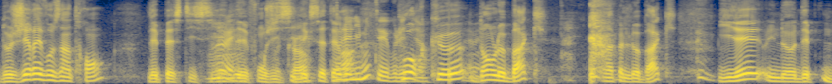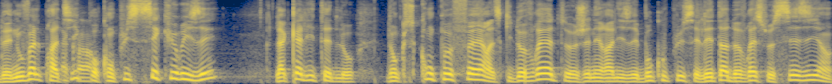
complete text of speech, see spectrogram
de gérer vos intrants, les pesticides, Oui. les fongicides, etc. De les limiter, vous voulez pour dire. que dans le bac, on appelle le bac, il y ait une- des, des nouvelles pratiques pour qu'on puisse sécuriser la qualité de l'eau. Donc ce qu'on peut faire, et ce qui devrait être généralisé beaucoup plus, et l'État devrait se saisir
